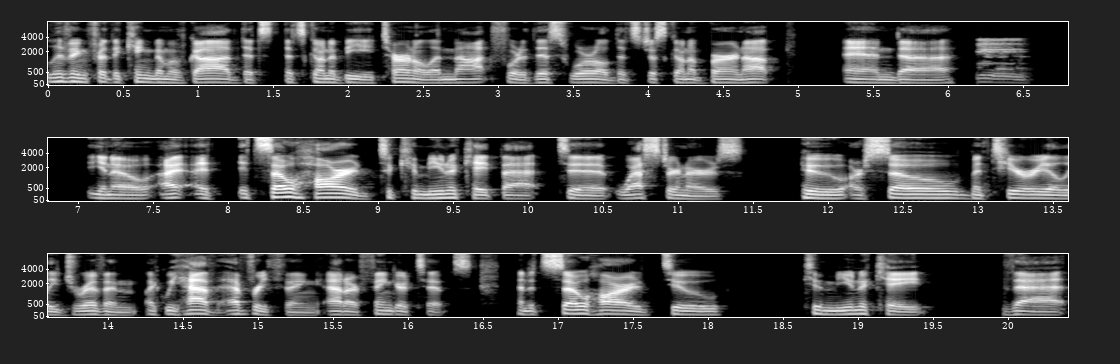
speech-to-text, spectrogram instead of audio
living for the kingdom of god that's that's going to be eternal and not for this world that's just going to burn up and uh mm you know i it, it's so hard to communicate that to westerners who are so materially driven like we have everything at our fingertips and it's so hard to communicate that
